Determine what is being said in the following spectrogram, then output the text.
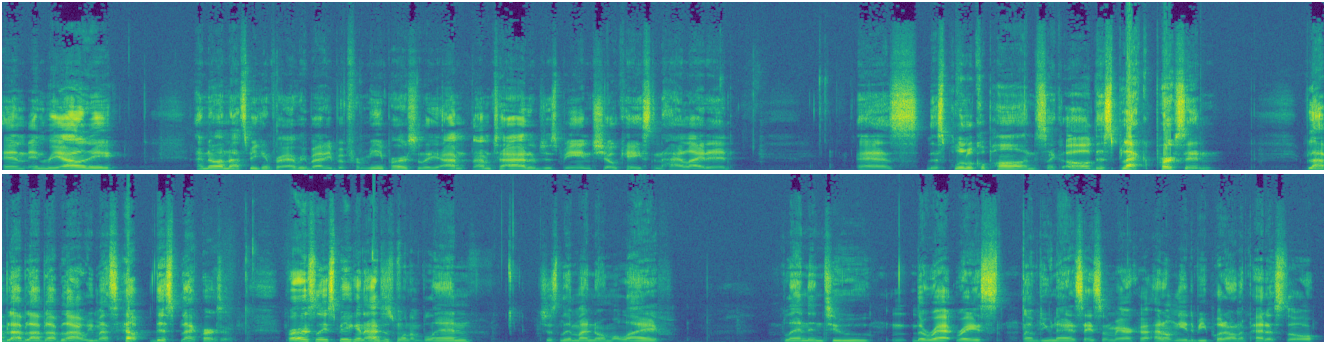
And in reality, I know I'm not speaking for everybody, but for me personally, I'm I'm tired of just being showcased and highlighted as this political pawn. It's like, oh, this black person, blah blah blah blah blah. We must help this black person. Personally speaking, I just want to blend, just live my normal life, blend into the rat race of the United States of America. I don't need to be put on a pedestal.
